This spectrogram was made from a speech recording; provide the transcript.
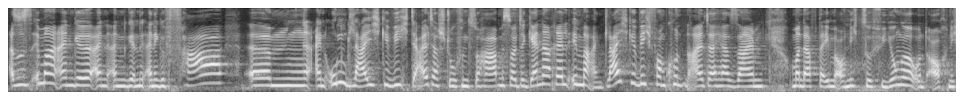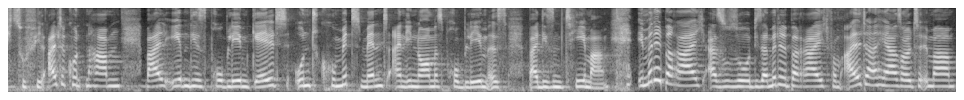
Also es ist immer ein, ein, ein, eine Gefahr, ähm, ein Ungleichgewicht der Altersstufen zu haben. Es sollte generell immer ein Gleichgewicht vom Kundenalter her sein und man darf da eben auch nicht zu viel junge und auch nicht zu viel alte Kunden haben, weil eben dieses Problem Geld und Commitment ein enormes Problem ist bei diesem Thema. Im Mittelbereich, also so dieser Mittelbereich vom Alter her, sollte immer,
